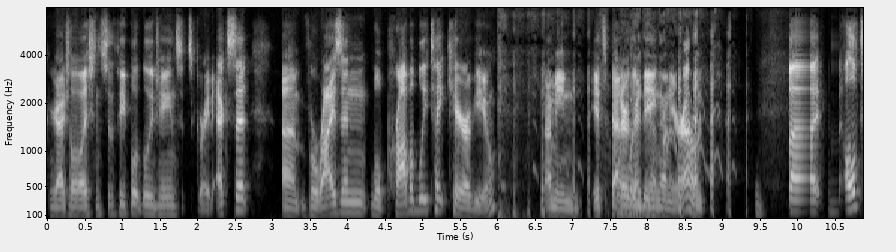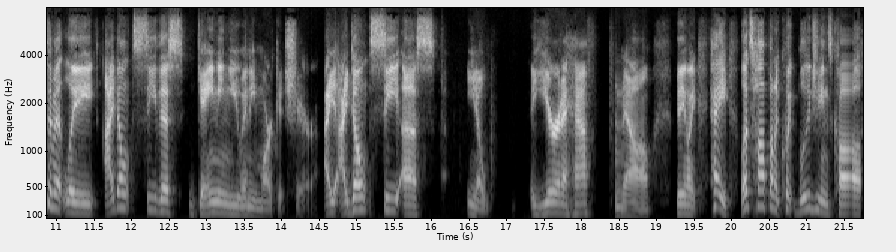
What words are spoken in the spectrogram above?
congratulations to the people at Blue Jeans. It's a great exit. Um, Verizon will probably take care of you. I mean, it's better than being on your own. but ultimately, I don't see this gaining you any market share. I, I don't see us, you know, a year and a half from now being like, hey, let's hop on a quick Blue Jeans call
